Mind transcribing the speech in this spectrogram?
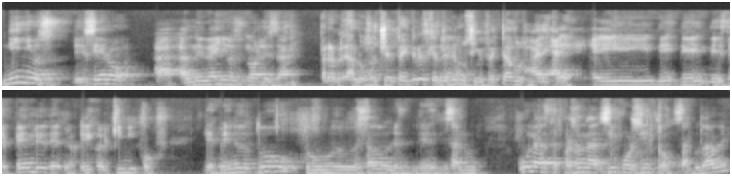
niños de 0 a, a 9 años no les da. Pero a los 83 que Claro. tenemos infectados, Ay, médico, ay, de- de- de- depende de lo que dijo el químico, depende de tu, tu estado de, salud. Una persona 100% saludable,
